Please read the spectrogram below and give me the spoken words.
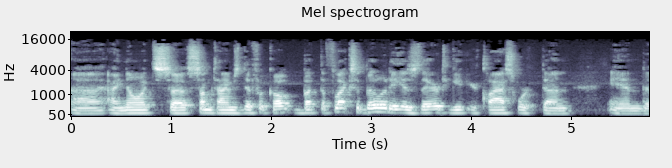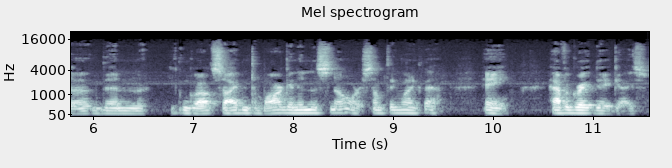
Uh, I know it's uh, sometimes difficult, but the flexibility is there to get your classwork done, and uh, then you can go outside and toboggan in the snow or something like that. Hey, have a great day, guys.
